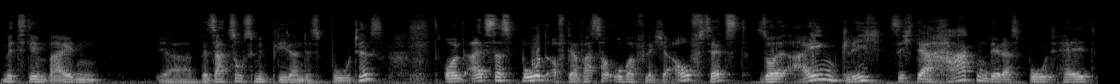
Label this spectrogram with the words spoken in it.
mit den beiden ja, Besatzungsmitgliedern des Bootes. Und als das Boot auf der Wasseroberfläche aufsetzt, soll eigentlich sich der Haken, der das Boot hält,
